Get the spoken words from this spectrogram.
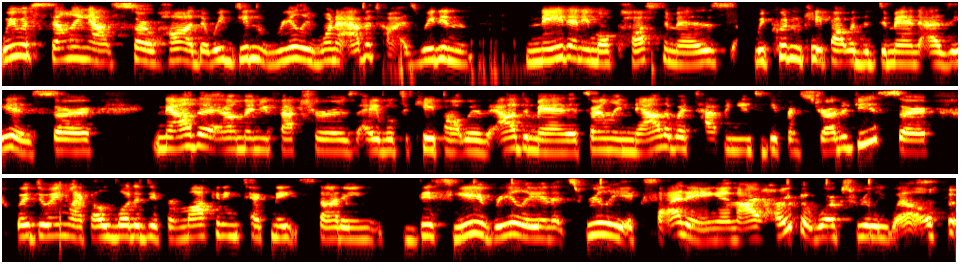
We were selling out so hard that we didn't really want to advertise. We didn't need any more customers. We couldn't keep up with the demand as is. So now that our manufacturer is able to keep up with our demand, it's only now that we're tapping into different strategies. So we're doing like a lot of different marketing techniques starting this year, really, and it's really exciting. And I hope it works really well.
